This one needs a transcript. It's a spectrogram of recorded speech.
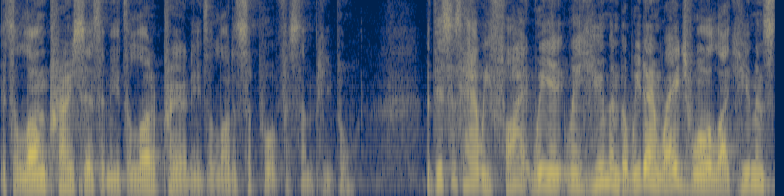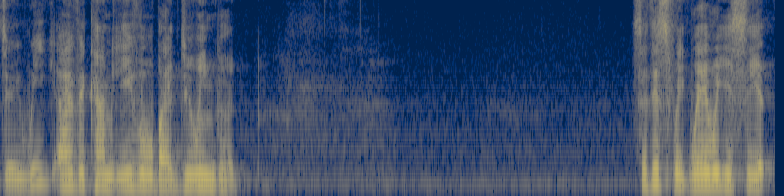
It's a long process, it needs a lot of prayer, it needs a lot of support for some people. But this is how we fight. We, we're human, but we don't wage war like humans do. We overcome evil by doing good. So, this week, where will you see it?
